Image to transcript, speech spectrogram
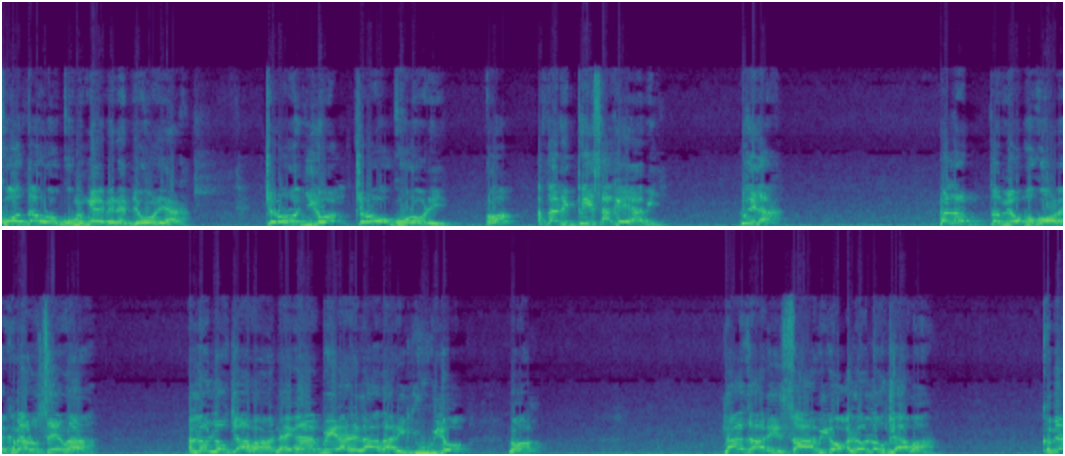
ကိုအတော့တော့ကိုမငဲ့ပဲနဲ့ပြောနေရတာ ကျွန်တော်တို့ညီတော့ကျွန်တော်တို့အကိုတော်တွေနော်အသက်တွေပေးစားခဲ့ရပြီတွေ့လားဘယ်လောက်သမျိုးဖို့ကောင်းလဲခင်ဗျားတို့စဉ်းစားအလုံးလုံးကြပါနိုင်ငံကပေးရတဲ့လာသားတွေယူပြီးတော့နော်လာစားတွေစားပြီးတော့အလုံးလုံးကြပါခမရ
